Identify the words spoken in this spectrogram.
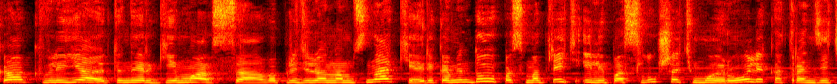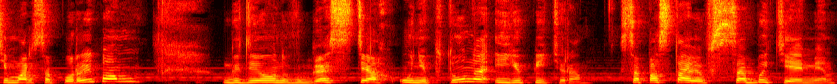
как влияют энергии Марса в определенном знаке, рекомендую посмотреть или послушать мой ролик о транзите Марса по рыбам, где он в гостях у Нептуна и Юпитера. Сопоставив с событиями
